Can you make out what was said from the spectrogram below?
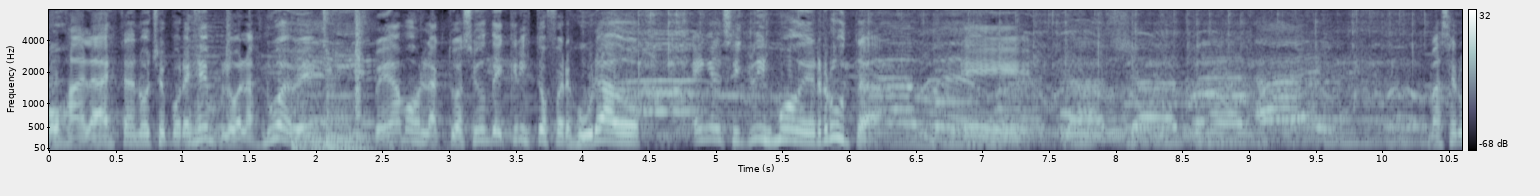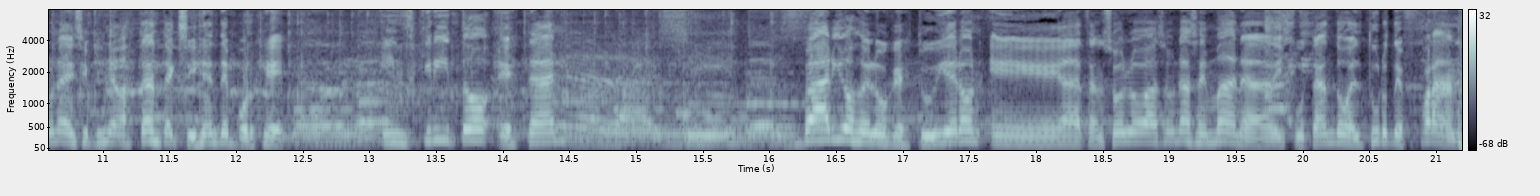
ojalá esta noche, por ejemplo, a las 9, veamos la actuación de Christopher Jurado en el ciclismo de ruta. Va a ser una disciplina bastante exigente porque inscritos están varios de los que estuvieron eh, tan solo hace una semana disputando el Tour de France.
